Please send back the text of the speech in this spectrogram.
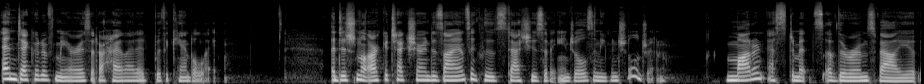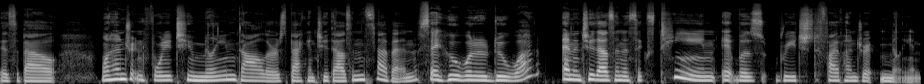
and decorative mirrors that are highlighted with a candlelight. Additional architecture and designs include statues of angels and even children. Modern estimates of the room's value is about $142 million back in 2007. Say who would do what? And in 2016, it was reached $500 million.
